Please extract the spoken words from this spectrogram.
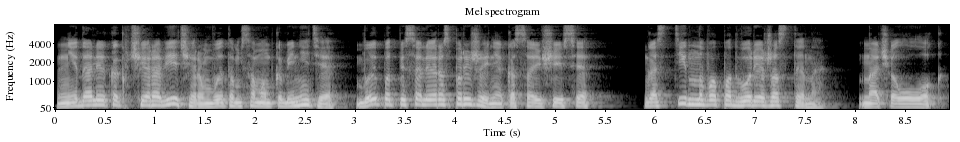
«Не далее, как вчера вечером в этом самом кабинете вы подписали распоряжение, касающееся гостиного подворья Жастена», – начал Лок.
